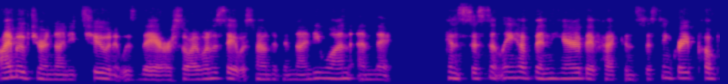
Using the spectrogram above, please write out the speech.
I moved here in '92, and it was there. So I want to say it was founded in '91, and they consistently have been here. They've had consistent great pub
